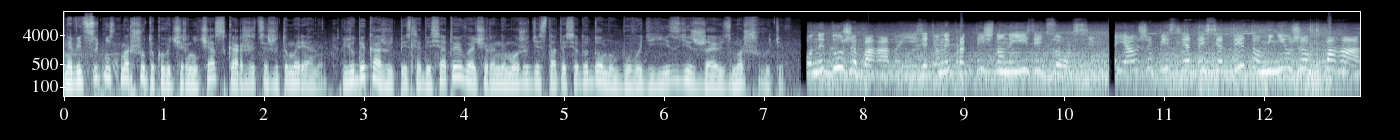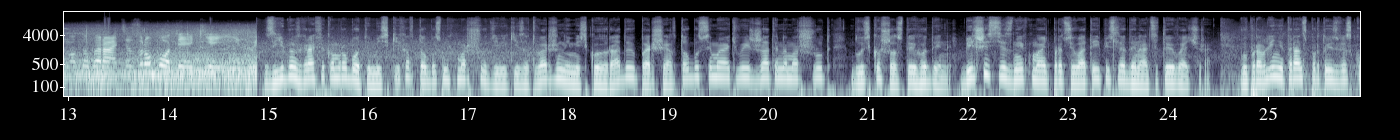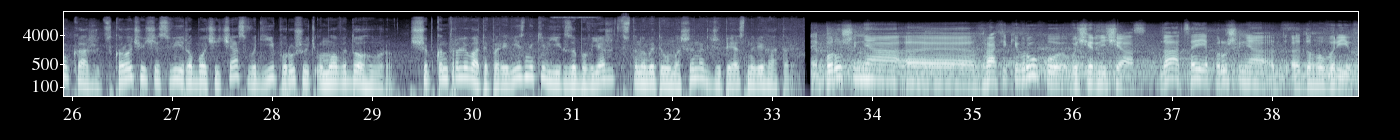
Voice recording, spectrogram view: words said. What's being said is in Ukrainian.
На відсутність маршруток у вечірній час скаржаться житомиряни. Люди кажуть, після 10-ї вечора не можуть дістатися додому, бо водії з'їжджають з маршрутів. Вони дуже погано їздять, вони практично не їздять зовсім. Я вже після 10, то мені вже погано добиратися з роботи, як я їду. Згідно з графіком роботи міських автобусних маршрутів, які затверджені міською радою, перші автобуси мають виїжджати на маршрут близько 6 години. Більшість із них мають працювати і після 11 вечора. В управлінні транспорту і зв'язку кажуть, скорочуючи свій робочий час, водії порушують умови договору. Щоб контролювати перевізників, їх зобов'яжуть встановити у машинах GPS-навігатори. Порушення е, графіків руху в вечірній час, да, це є порушення е, договорів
